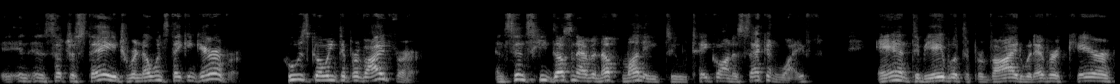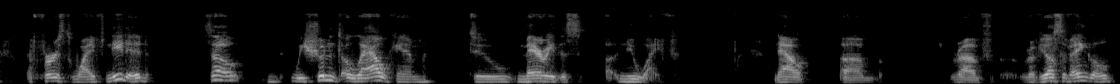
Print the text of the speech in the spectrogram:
in, in such a stage where no one's taking care of her. Who's going to provide for her? And since he doesn't have enough money to take on a second wife and to be able to provide whatever care the first wife needed, so we shouldn't allow him to marry this uh, new wife. Now, um, Rav, Rav Yosef Engel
